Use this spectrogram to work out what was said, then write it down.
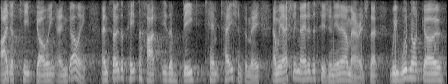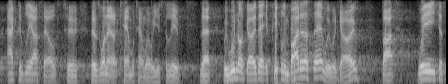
I just keep going and going. And so the Pizza Hut is a big temptation for me. And we actually made a decision in our marriage that we would not go actively ourselves to, there was one out at Campbelltown where we used to live, that we would not go there. If people invited us there, we would go. But we just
